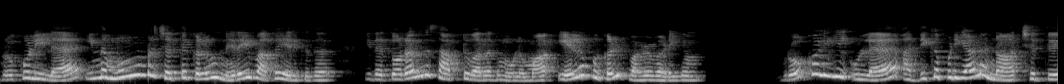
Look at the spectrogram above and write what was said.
ப்ரொக்கோலியில் இந்த மூன்று சத்துக்களும் நிறைவாக இருக்குது. இதை தொடர்ந்து சாப்பிட்டு வர்றது மூலமா எலும்புகள் வலுவடையும். புரோக்கோலியில் உள்ள அதிகப்படியான நார்ச்சத்து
